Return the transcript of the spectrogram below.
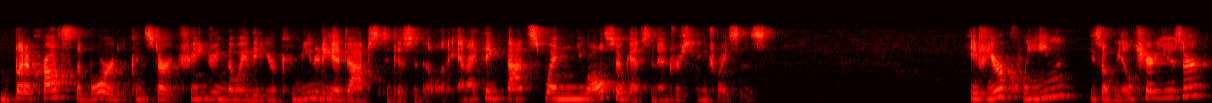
but across the board, you can start changing the way that your community adapts to disability. And I think that's when you also get some interesting choices. If your queen is a wheelchair user,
